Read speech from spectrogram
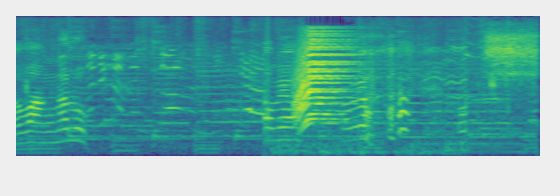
ระวังนะลูกอันนี้มันต้องมันเกี่ยว เอาเร็วเอาเร็วเอ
